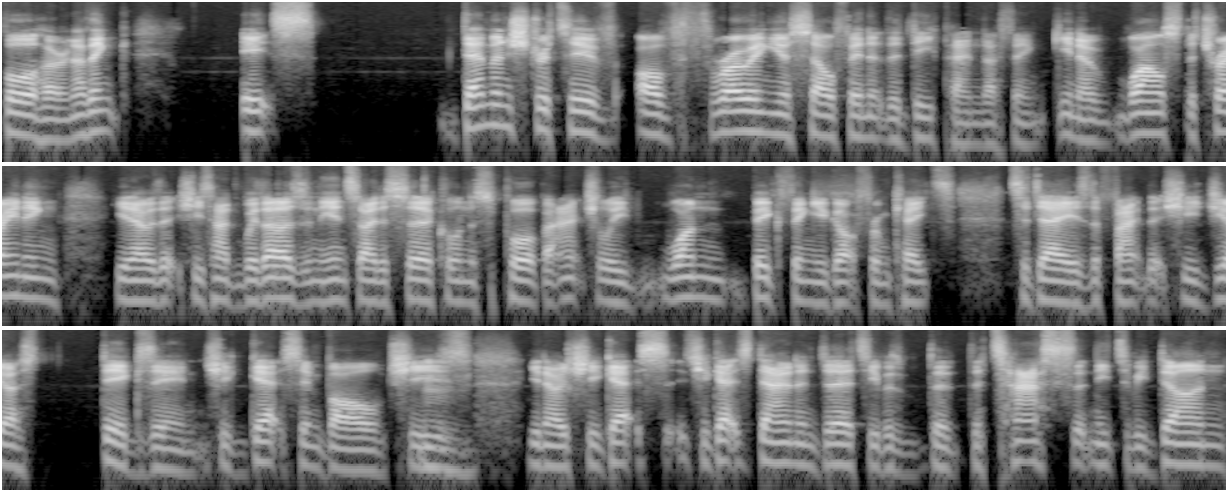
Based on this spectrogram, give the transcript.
for her, and I think it's demonstrative of throwing yourself in at the deep end i think you know whilst the training you know that she's had with us in the insider circle and the support but actually one big thing you got from kate today is the fact that she just digs in. She gets involved. She's you know she gets she gets down and dirty with the the tasks that need to be done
